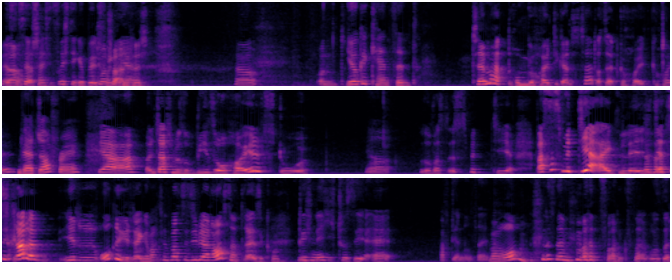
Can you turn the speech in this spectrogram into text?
Das ja. ist ja wahrscheinlich das richtige Bild von ihr. wahrscheinlich. Ja. Und You're gecancelt. Tim hat rumgeheult die ganze Zeit. Also er hat geheult, geheult. Wer Joffrey? Ja. Und ich dachte mir so, wieso heulst du? Ja. So, was ist mit dir? Was ist mit dir eigentlich? Sie hat sich gerade ihre Ohrringe reingemacht, jetzt macht sie sie wieder raus nach drei Sekunden. Dich nicht, ich tue sie äh, auf die andere Seite. Warum? Das ist immer Zwangsneurose.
